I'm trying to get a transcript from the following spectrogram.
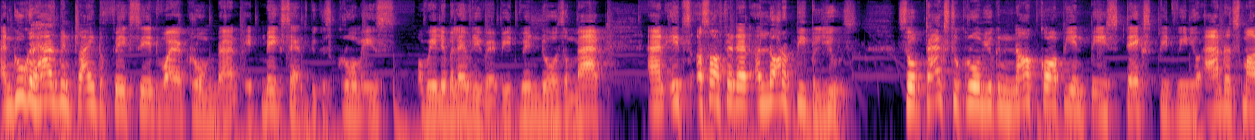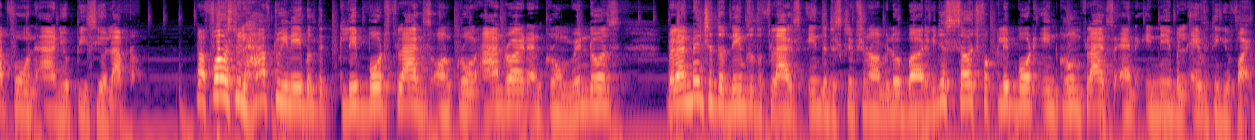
And Google has been trying to fix it via Chrome and it makes sense because Chrome is available everywhere, be it Windows or Mac, and it's a software that a lot of people use. So thanks to Chrome, you can now copy and paste text between your Android smartphone and your PC or laptop. Now first you'll have to enable the clipboard flags on Chrome Android and Chrome Windows. Well, I'll mention the names of the flags in the description down below, but you can just search for clipboard in Chrome flags and enable everything you find.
